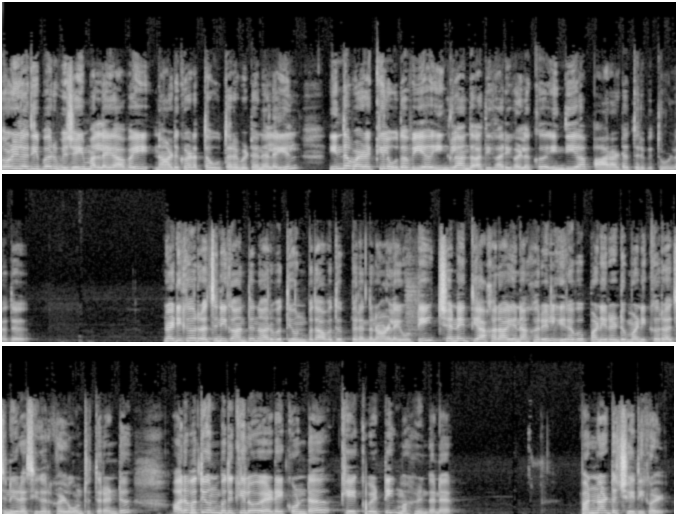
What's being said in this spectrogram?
தொழிலதிபர் விஜய் மல்லையாவை நாடு கடத்த உத்தரவிட்ட நிலையில் இந்த வழக்கில் உதவிய இங்கிலாந்து அதிகாரிகளுக்கு இந்தியா பாராட்டு தெரிவித்துள்ளது. நடிகர் ரஜினிகாந்தின் அறுபத்தி ஒன்பதாவது பிறந்தநாளையொட்டி சென்னை தியாகராய நகரில் இரவு பனிரெண்டு மணிக்கு ரஜினி ரசிகர்கள் ஒன்று திரண்டு அறுபத்தி ஒன்பது கிலோ எடை கொண்ட கேக் வெட்டி மகிழ்ந்தனர். பன்னாட்டுச் செய்திகள்.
